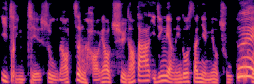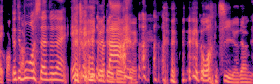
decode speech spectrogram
疫情结束，然后正好要去，然后大家已经两年多三年没有出国，对，有点陌生，对不对？哎，飞机怎么搭？对对对对 都忘记了这样子。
